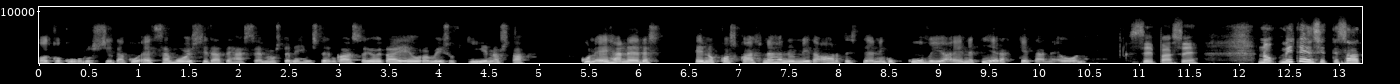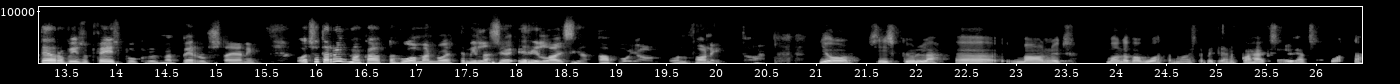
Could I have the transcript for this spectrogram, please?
ootko kuullut sitä, kun et sä voi sitä tehdä semmoisten ihmisten kanssa, joita ei Euroviisut kiinnosta, kun eihän edes, en ole koskaan edes nähnyt niitä artisteja niin kuvia, ei ne tiedä, ketä ne on. Sepä se. No miten sitten saat Euroviisut Facebook-ryhmän perustaja, niin oletko ryhmän kautta huomannut, että millaisia erilaisia tapoja on, on fanittaa? Joo, siis kyllä. Öö, mä oon nyt montako vuotta, mä oon sitä pitänyt, kahdeksan, yhdeksän vuotta.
